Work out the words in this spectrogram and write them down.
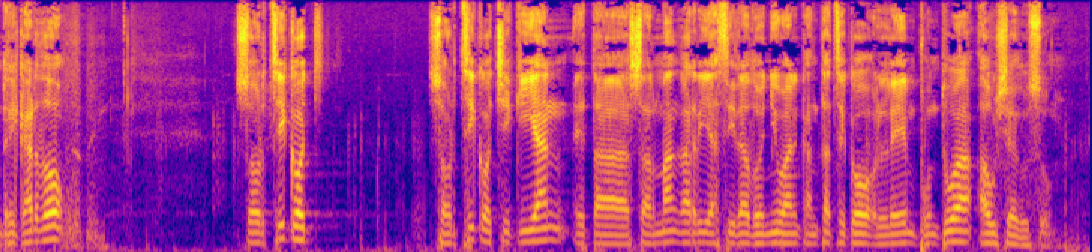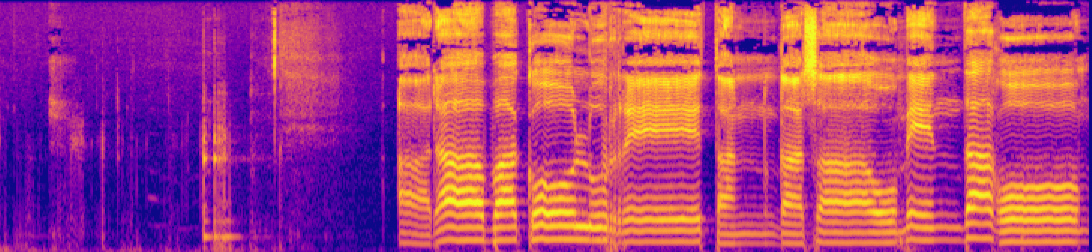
Ricardo, sortziko, sortziko txikian eta salmangarria zira doinuan kantatzeko lehen puntua hause duzu. Arabako lurretan gaza omen dago.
